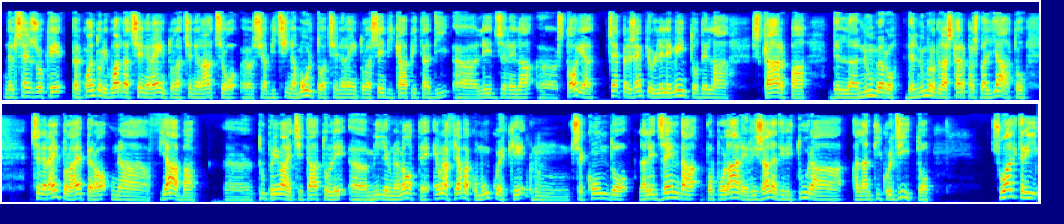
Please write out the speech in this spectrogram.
nel senso che per quanto riguarda Cenerentola, Ceneraccio eh, si avvicina molto a Cenerentola, se vi capita di eh, leggere la eh, storia, c'è per esempio l'elemento della scarpa, del numero, del numero della scarpa sbagliato. Cenerentola è però una fiaba Uh, tu prima hai citato le uh, Mille e una notte, è una fiaba comunque che, mh, mm, secondo la leggenda popolare, risale addirittura all'antico Egitto. Su altri,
